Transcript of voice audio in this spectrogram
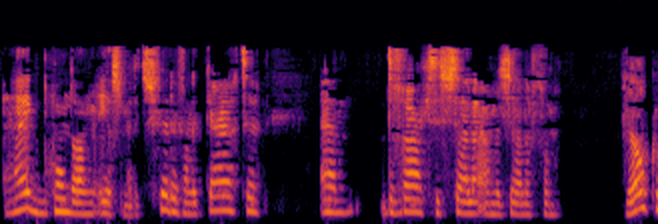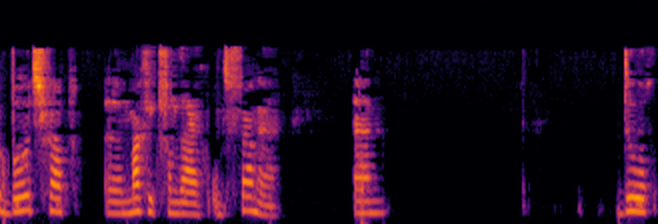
hij begon dan eerst met het schudden van de kaarten. En de vraag te stellen aan mezelf van welke boodschap uh, mag ik vandaag ontvangen? En door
